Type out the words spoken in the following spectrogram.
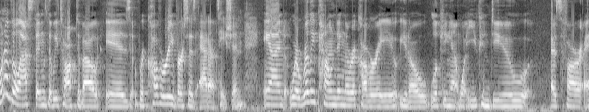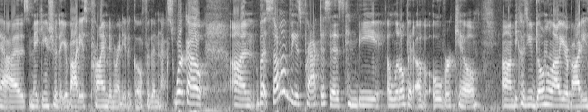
One of the last things that we talked about is recovery versus adaptation. And we're really pounding the recovery, you know, looking at what you can do as far as making sure that your body is primed and ready to go for the next workout. Um, but some of these practices can be a little bit of overkill um, because you don't allow your body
